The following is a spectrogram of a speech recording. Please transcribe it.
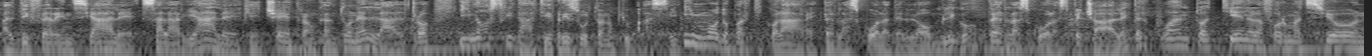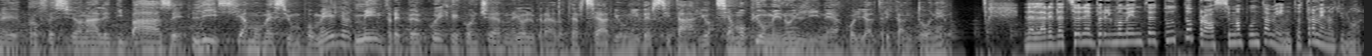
al differenziale salariale salariale che c'è tra un cantone e l'altro, i nostri dati risultano più bassi, in modo particolare per la scuola dell'obbligo, per la scuola speciale, per quanto attiene la formazione professionale di base, lì siamo messi un po' meglio, mentre per quel che concerne il grado terziario universitario siamo più o meno in linea con gli altri cantoni. Dalla redazione per il momento è tutto, prossimo appuntamento tra meno di un'ora.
